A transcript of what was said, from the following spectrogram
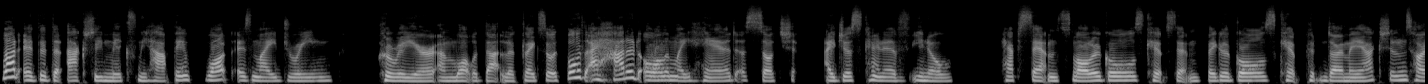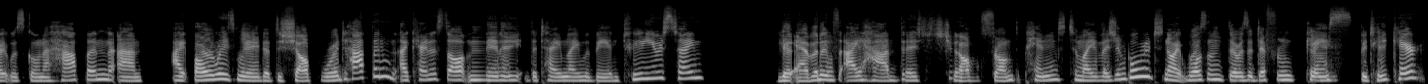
what is it that actually makes me happy? What is my dream career and what would that look like? So it's both, I had it all in my head as such. I just kind of, you know, kept setting smaller goals, kept setting bigger goals, kept putting down my actions, how it was going to happen. And I always knew that the shop would happen. I kind of thought maybe the timeline would be in two years' time. The evidence I had the shop front pinned to my vision board. Now it wasn't, there was a different place boutique here.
